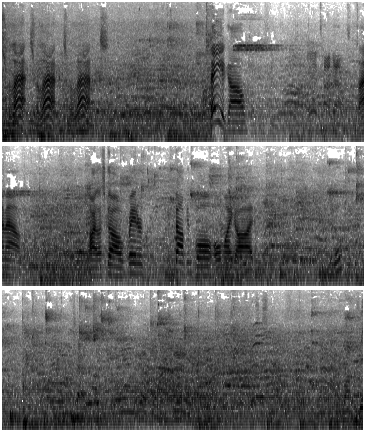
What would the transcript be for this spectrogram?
Just relax, relax, relax. There you go. Timeout. Timeout. All right, let's go. Raiders, Falcons ball. Oh my God. Middle. Block again. Uh, he do that. Three.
